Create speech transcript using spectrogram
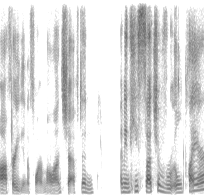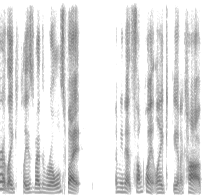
off her uniform while on shift. And I mean, he's such a rule player, like plays by the rules, but I mean, at some point, like being a cop,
